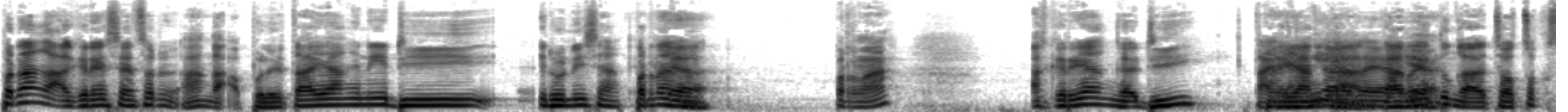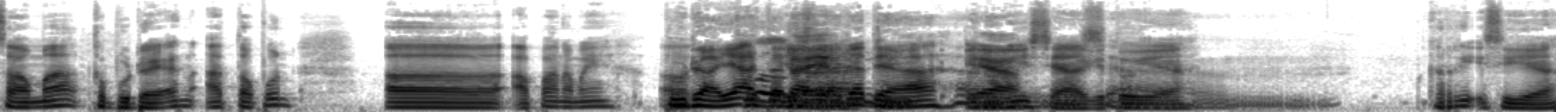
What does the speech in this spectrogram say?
pernah nggak akhirnya sensor ah nggak boleh tayang ini di Indonesia. Pernah Iya. nggak? Pernah? Akhirnya nggak ditayangkan Tayangkan, karena iya. itu nggak cocok sama kebudayaan ataupun eh, apa namanya eh, Budaya adat Budaya. adat ya. Indonesia Indonesia. gitu ya. Keri sih ya.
